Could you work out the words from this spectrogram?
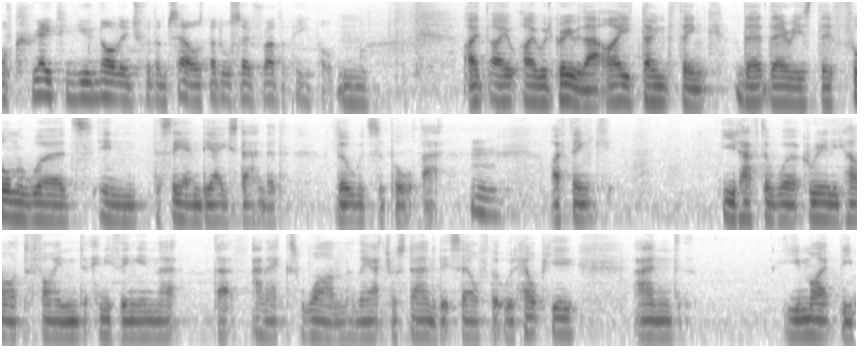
of creating new knowledge for themselves, but also for other people. Mm. I, I, I would agree with that. I don't think that there is the formal words in the CMDA standard that would support that. Mm. I think you'd have to work really hard to find anything in that, that Annex 1, the actual standard itself, that would help you. And you might be,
